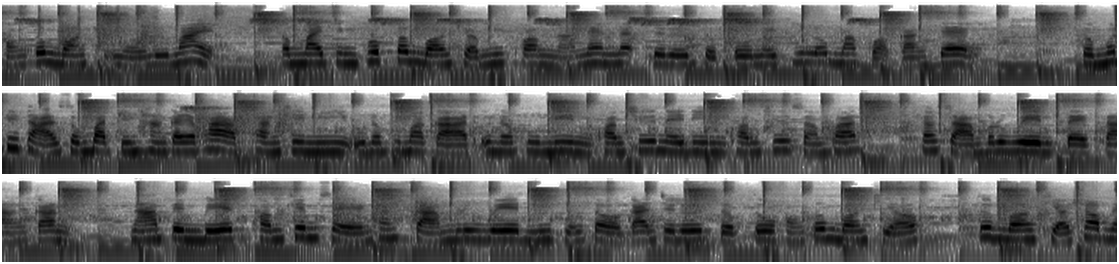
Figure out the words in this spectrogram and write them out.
ของต้นบอนเขียวหรือไม่ทำไมจึงพบต้นบอนเขียวมีความหนาแน่น และเจริญเติบโตในที่ร่มมากกว่ากลางแจ้ง สมมติฐานสมบัติดินทางกายภาพ ทางเคมี อุณหภูมิอากาศ อุณหภูมิดิน ความชื้นในดิน ความชื้นสัมพัทธ์ทั้งสามบริเวณแตกต่างกัน น้ำเป็นเบส ความเข้มแสงทั้งสามบริเวณ มีผลต่อการเจริญเติบโตของต้นบอนเขียว ต้นบอนเขียวชอบใน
